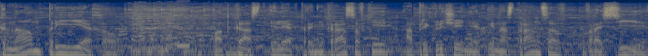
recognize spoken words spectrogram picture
К нам приехал подкаст электронекрасовки о приключениях иностранцев в России.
